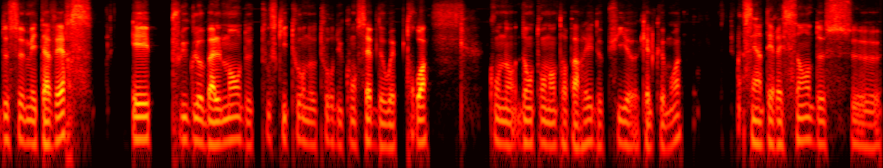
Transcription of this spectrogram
de ce métaverse et plus globalement de tout ce qui tourne autour du concept de Web 3 dont on entend parler depuis euh, quelques mois. C'est intéressant de se,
